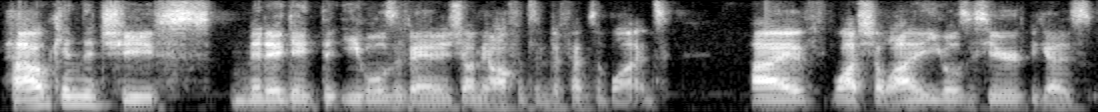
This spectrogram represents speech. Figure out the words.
How can the Chiefs mitigate the Eagles' advantage on the offensive and defensive lines? I've watched a lot of Eagles this year because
